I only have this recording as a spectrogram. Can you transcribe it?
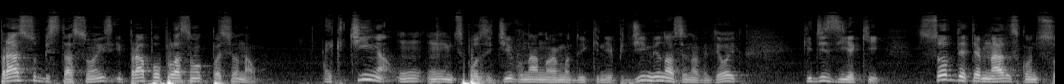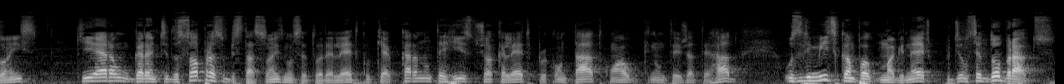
para subestações e para a população ocupacional. É que tinha um, um dispositivo na norma do ICNIP de 1998 que dizia que, sob determinadas condições, que eram garantidas só para subestações no setor elétrico, que é o cara não ter risco de choque elétrico por contato com algo que não esteja aterrado, os limites de campo magnético podiam ser dobrados.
